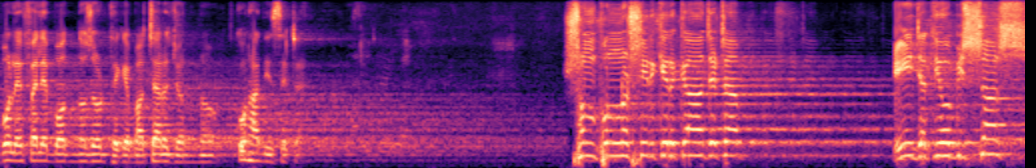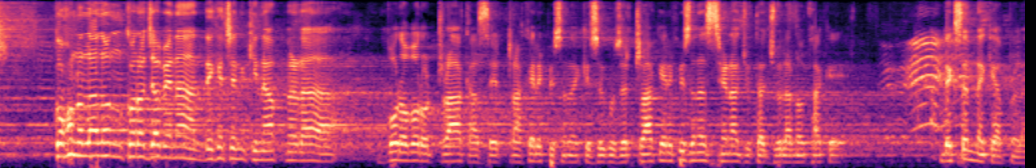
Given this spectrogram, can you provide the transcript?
বলে ফেলে বদনজর থেকে বাঁচার জন্য। কোন হাদিস এটা? সম্পূর্ণ শিরকের কাজ এটা। এই জাতীয় বিশ্বাস কখনো লালন করা যাবে না। দেখেছেন কিনা আপনারা? বড় বড় ট্রাক আছে, ট্রাকের পিছনে কিছু কিছু ট্রাকের পিছনে সেনা জুতা ঝুলানো থাকে। দেখছেন নাকি আপনারা?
